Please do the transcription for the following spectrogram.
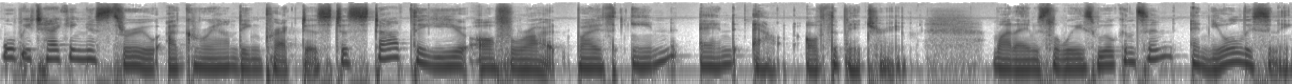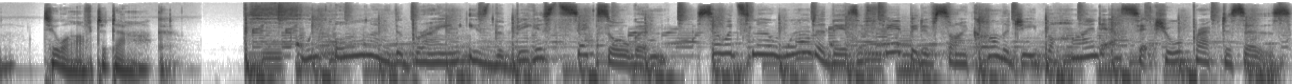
will be taking us through a grounding practice to start the year off right, both in and out of the bedroom. My name is Louise Wilkinson, and you're listening to After Dark. We all know the brain is the biggest sex organ, so it's no wonder there's a fair bit of psychology behind our sexual practices.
